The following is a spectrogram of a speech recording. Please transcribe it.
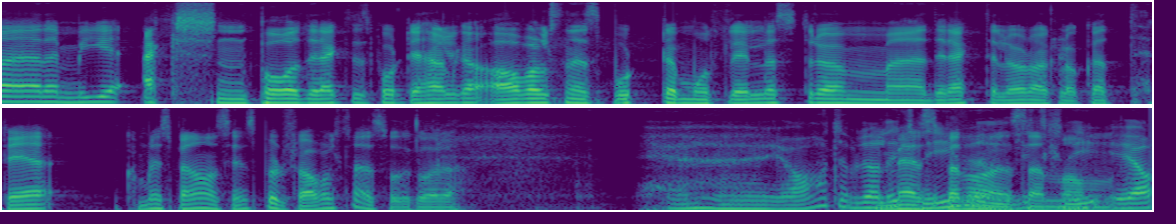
er det mye action på direktesport i helga. Avaldsnes borte mot Lillestrøm eh, direkte lørdag klokka tre. Kan bli spennende innspill fra Avaldsnes. Eh, Ja, det blir litt kniv. Litt kniv ja,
